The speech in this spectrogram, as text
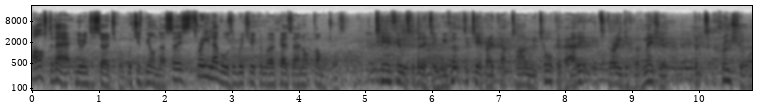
After that, you're into surgical, which is beyond us. So there's three levels at which we can work as an optometrist. Tear film stability. We've looked at tear breakup time, we talk about it, it's very difficult to measure, but it's crucial.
